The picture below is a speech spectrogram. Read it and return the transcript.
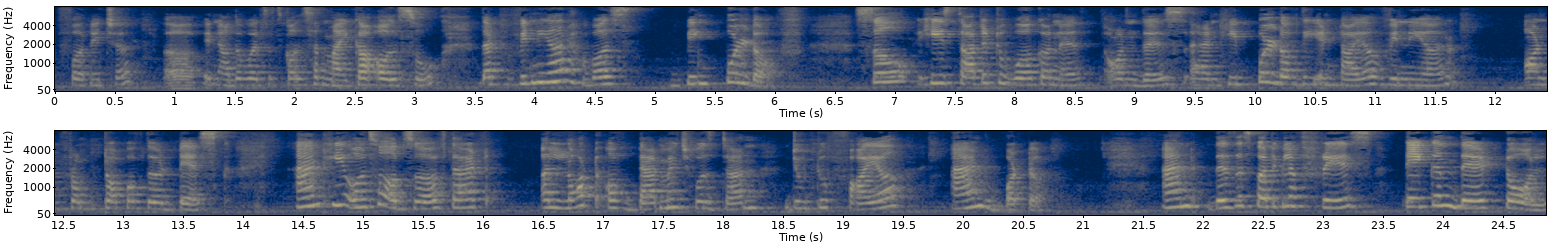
furniture, uh, in other words it's called mica also, that veneer was being pulled off. So he started to work on it, on this and he pulled off the entire veneer on from top of the desk and he also observed that a lot of damage was done due to fire and water and there's this particular phrase taken their toll.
